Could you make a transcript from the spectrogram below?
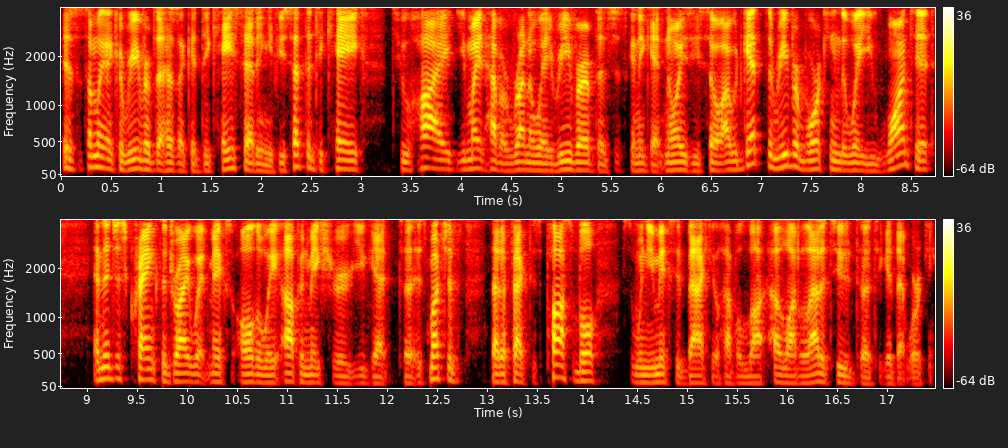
is something like a reverb that has like a decay setting. If you set the decay too high, you might have a runaway reverb that's just going to get noisy. So I would get the reverb working the way you want it and then just crank the dry wet mix all the way up and make sure you get uh, as much of that effect as possible. So when you mix it back, you'll have a lot, a lot of latitude uh, to get that working.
